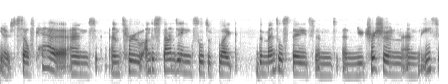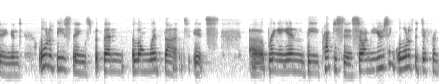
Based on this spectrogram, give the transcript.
you know self care and and through understanding sort of like the mental state and, and nutrition and eating and all of these things. But then, along with that, it's uh, bringing in the practices. So I'm using all of the different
